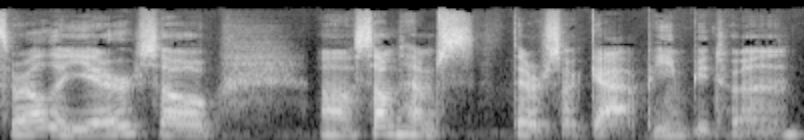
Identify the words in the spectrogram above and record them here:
throughout the year. So uh, sometimes there's a gap in between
